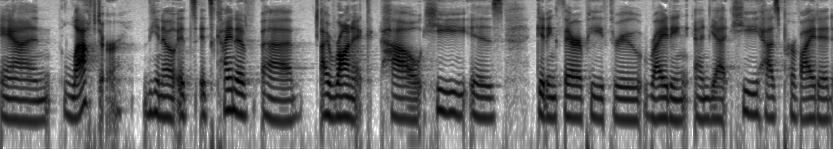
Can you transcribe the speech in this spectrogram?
And laughter you know it's it's kind of uh, ironic how he is getting therapy through writing and yet he has provided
